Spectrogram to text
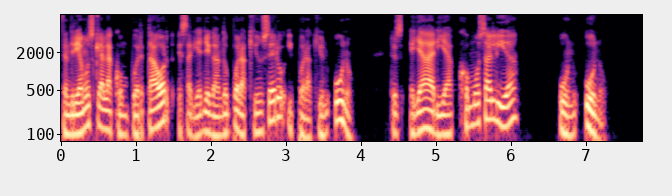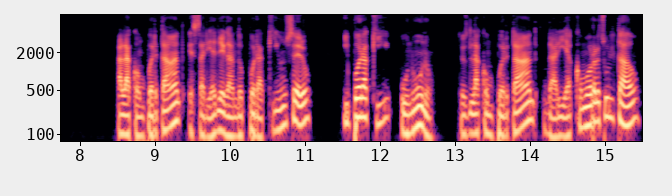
Tendríamos que a la compuerta OR estaría llegando por aquí un 0 y por aquí un 1. Entonces ella daría como salida un 1. A la compuerta AND estaría llegando por aquí un 0 y por aquí un 1. Entonces la compuerta AND daría como resultado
